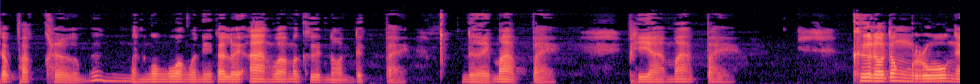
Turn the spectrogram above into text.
สักพักเคลิมมันง่วงๆวันนี้ก็เลยอ้างว่าเมื่อคืนนอนดึกไป เหนื่อยมากไป เพียมากไป คือเราต้องรู้ไง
